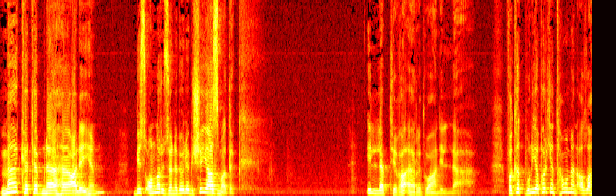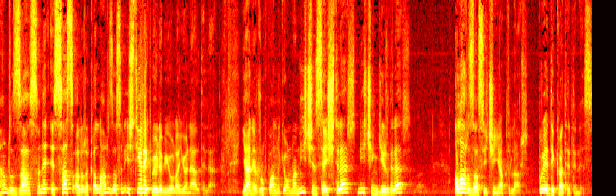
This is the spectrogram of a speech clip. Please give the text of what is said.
Ma ketebnaha aleyhim. Biz onlar üzerine böyle bir şey yazmadık. İlla ibtiga'a ridvanillah. Fakat bunu yaparken tamamen Allah'ın rızasını esas alarak, Allah'ın rızasını isteyerek böyle bir yola yöneldiler. Yani ruhbanlık yoluna niçin seçtiler, niçin girdiler? Allah rızası için yaptılar. Buraya dikkat ediniz.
